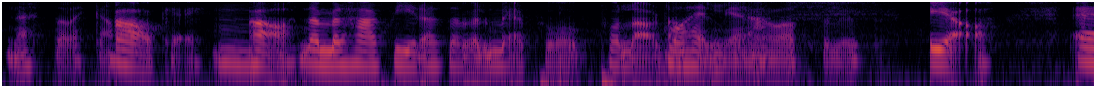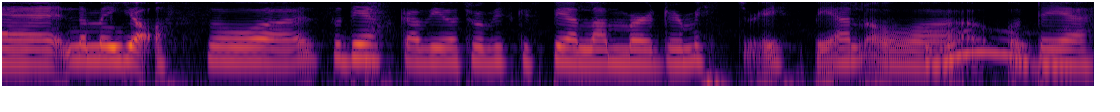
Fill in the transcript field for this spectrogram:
nästa vecka. Ah, okej. Okay. Mm. Ja, nej men här firas det väl mer på, på lördag. På helgen, ja absolut. Ja. Eh, nej men ja, så, så det ska vi. Jag tror vi ska spela Murder Mystery-spel och, oh. och det...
